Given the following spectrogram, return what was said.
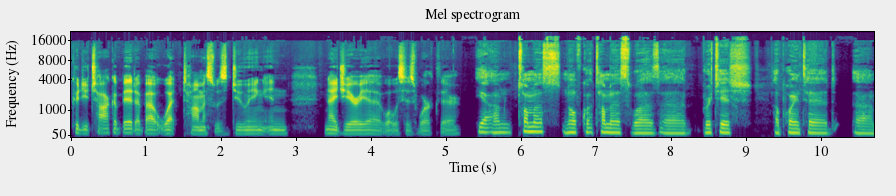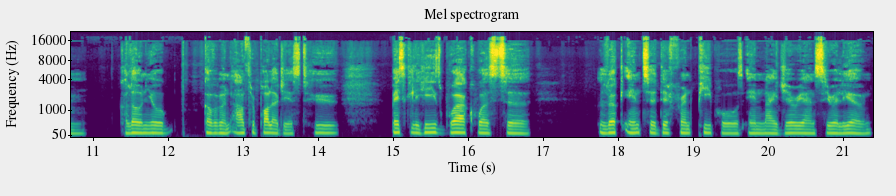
could you talk a bit about what Thomas was doing in Nigeria? What was his work there? Yeah, um, Thomas Northcote Thomas was a British appointed um, colonial government anthropologist who basically his work was to look into different peoples in Nigeria and Sierra Leone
